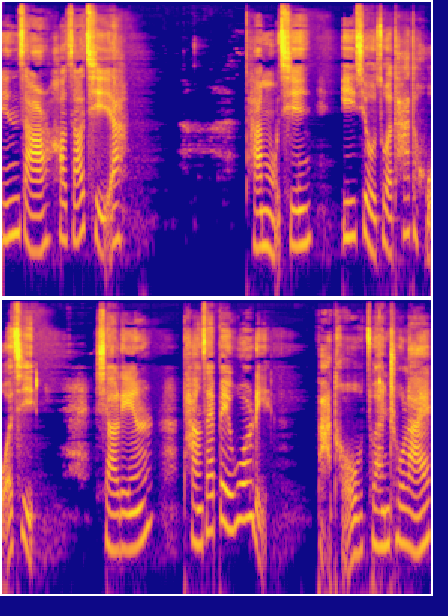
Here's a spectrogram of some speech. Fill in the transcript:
明早好早起呀。他母亲依旧做他的活计，小玲躺在被窝里，把头钻出来，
